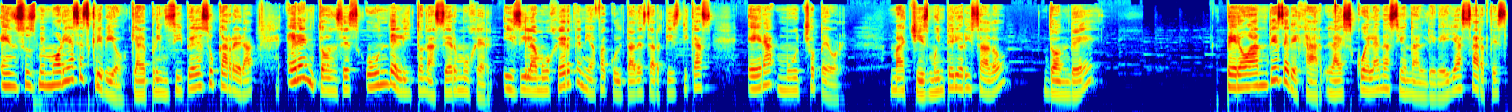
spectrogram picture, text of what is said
En sus memorias escribió que al principio de su carrera era entonces un delito nacer mujer y si la mujer tenía facultades artísticas era mucho peor. Machismo interiorizado, ¿dónde? Pero antes de dejar la Escuela Nacional de Bellas Artes,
